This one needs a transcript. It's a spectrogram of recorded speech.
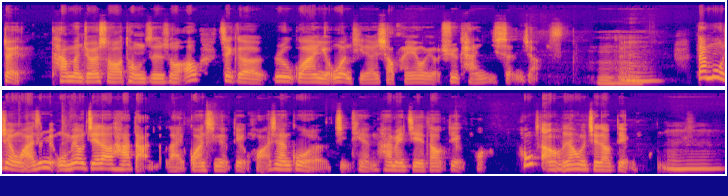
对他们就会收到通知说，哦，这个入关有问题的小朋友有去看医生这样子。嗯哼，嗯但目前我还是没我没有接到他打来关心的电话，现在过了几天还没接到电话，通常好像会接到电话。嗯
